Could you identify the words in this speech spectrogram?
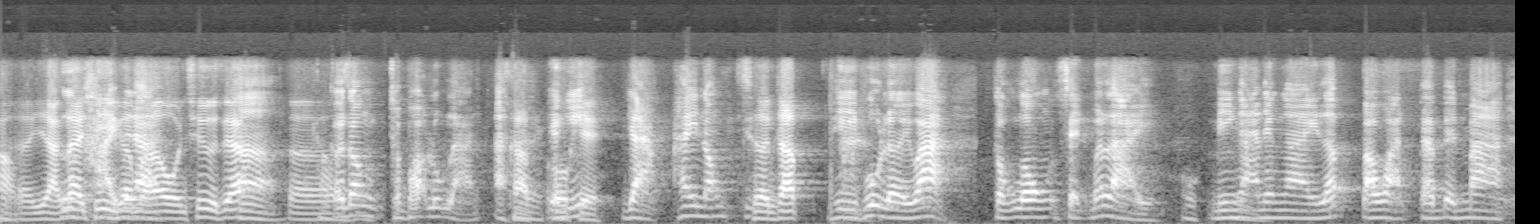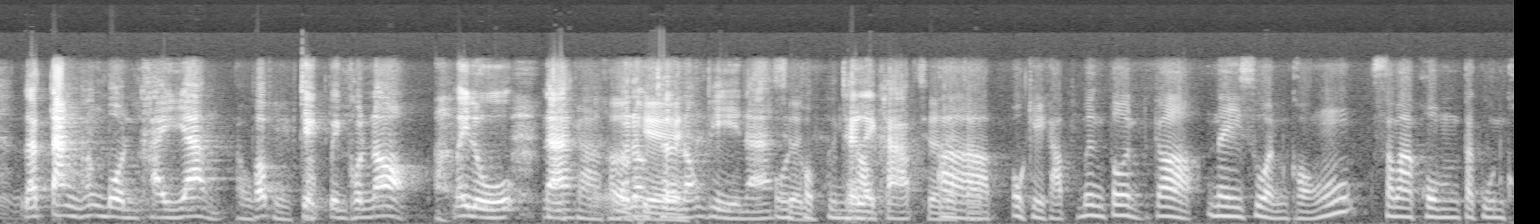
ครับเอออยากได้ที่ขายก็ไม่ได้มาโอนชื่อซะอ่า เออ ก็ต้องเฉพาะลูกหลานอะครับอย่างนี้โอเค อยากให้น้องเชิญครับ พีพูดเลยว่า ตกลงเสร็จเมื่อไหร่โอเค มีงานยังไงแล้วประวัติแบบเป็นมา แล้วตั้งข้างบนใครย่างโอเคเพราะเจกเป็นคนนอกไม่รู้นะครับก็ต้องโอเคเชิญน้องพีนะโอ้ยขอบคุณเชิญเลยครับเชิญเลยครับอ่าโอเคครับ เบื้องต้นก็ในส่วนของสมาคมตระกูลโค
